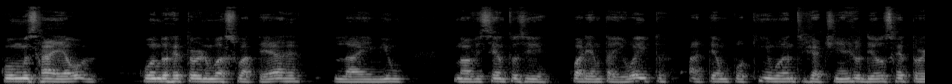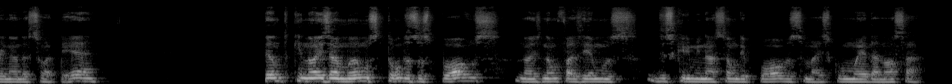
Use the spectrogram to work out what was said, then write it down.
como Israel, quando retornou à sua terra, lá em 1948, até um pouquinho antes já tinha judeus retornando à sua terra. Tanto que nós amamos todos os povos, nós não fazemos discriminação de povos, mas como é da nossa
